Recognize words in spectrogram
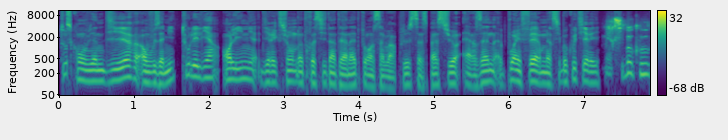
tout ce qu'on vient de dire, on vous a mis tous les liens en ligne direction notre site internet pour en savoir plus. Ça se passe sur erzen.fr. Merci beaucoup Thierry. Merci beaucoup.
